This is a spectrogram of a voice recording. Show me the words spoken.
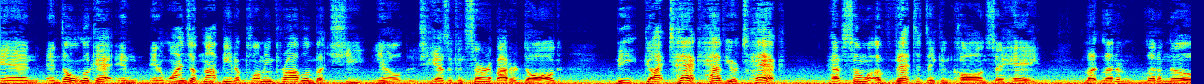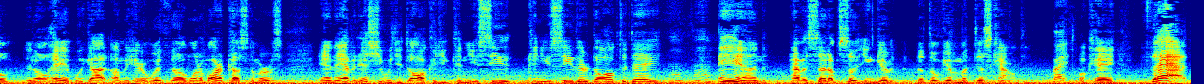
and and don't look at and, and it winds up not being a plumbing problem, but she you know she has a concern about her dog. Be got tech. Have your tech have someone a vet that they can call and say, hey, let let them let them know you know hey we got I'm here with uh, one of our customers and they have an issue with your dog. Could you can you see can you see their dog today? Mhm. And have it set up so you can give that they'll give them a discount Right. okay that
